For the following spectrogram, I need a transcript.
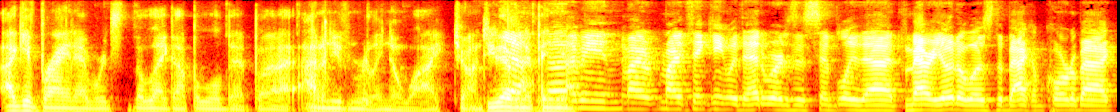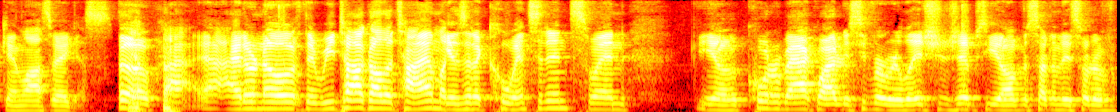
I give Bryan Edwards the leg up a little bit, but I don't even really know why. John, do you have yeah, an opinion? No, I mean, my, my thinking with Edwards is simply that Mariota was the backup quarterback in Las Vegas. So I, I don't know if they, we talk all the time. Like, is it a coincidence when you know quarterback wide receiver relationships? You all of a sudden they sort of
